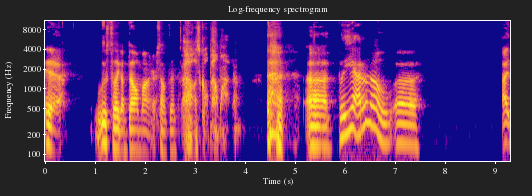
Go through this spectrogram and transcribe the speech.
yeah, lose to like a Belmont or something. Oh, let's go Belmont. Uh, but yeah, I don't know. Uh, I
